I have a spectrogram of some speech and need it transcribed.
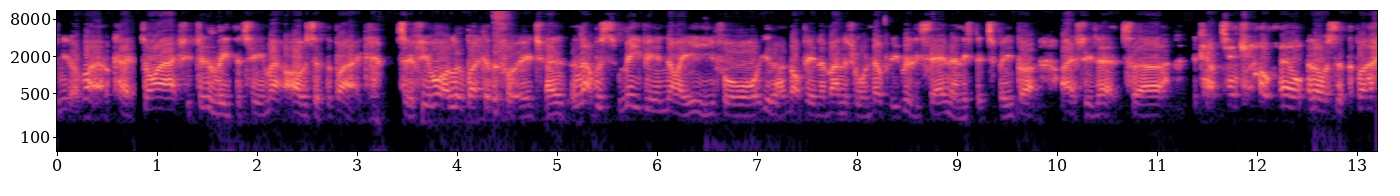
And you go, right, okay. So I actually didn't lead the team out. I was at the back. So if you want to look back at the footage, and, and that was me being naive or, you know, not being a manager or nobody really saying anything to me, but I actually let uh, the captain go out and I was at the back.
